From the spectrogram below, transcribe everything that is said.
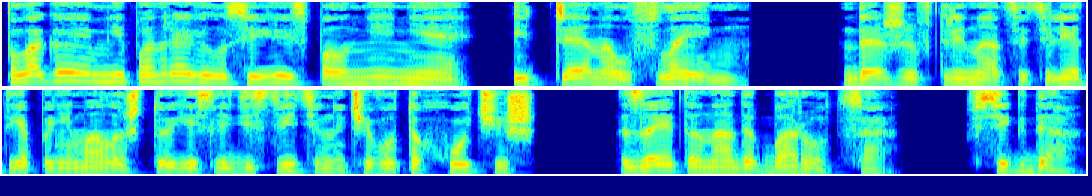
Полагаю, мне понравилось ее исполнение «Eternal Flame». Даже в 13 лет я понимала, что если действительно чего-то хочешь, за это надо бороться. Всегда.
